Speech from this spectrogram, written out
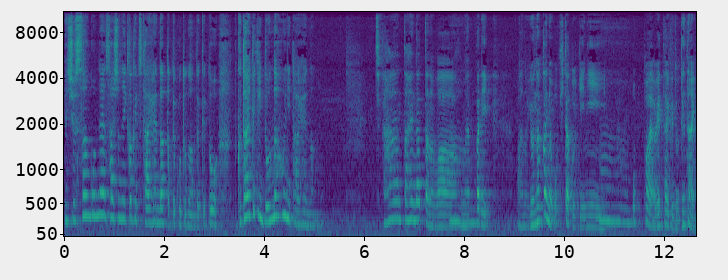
ね、出産後ね最初の1か月大変だったってことなんだけど具体的にどんなふうに大変なの？一番大変だったのは、やっぱりあの夜中に起きた時に、うんおっぱいあげたいけど出ない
